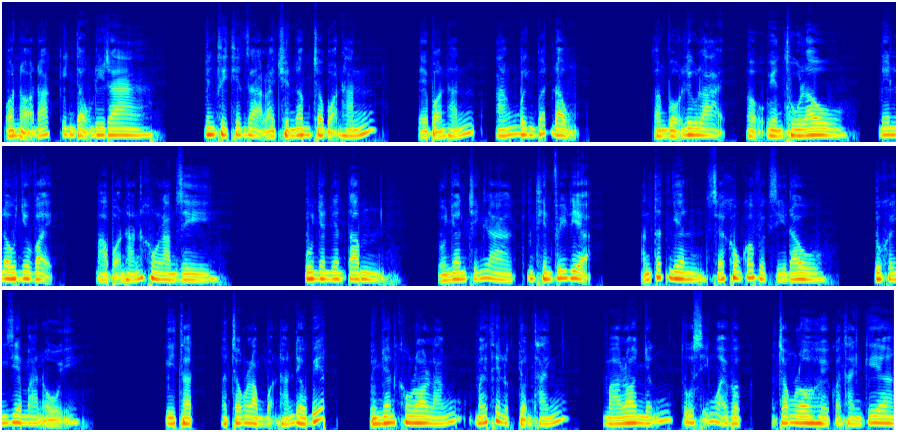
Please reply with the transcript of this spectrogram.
bọn họ đã kinh động đi ra nhưng thì thiên dạ lại truyền âm cho bọn hắn, để bọn hắn áng binh bất động. Toàn bộ lưu lại ở huyền thù lâu, nên lâu như vậy mà bọn hắn không làm gì. Phu nhân yên tâm, chủ nhân chính là kinh thiên vĩ địa, hắn tất nhiên sẽ không có việc gì đâu. Chu khánh diêm an ủi. Kỳ thật, ở trong lòng bọn hắn đều biết, chủ nhân không lo lắng mấy thế lực chuẩn thánh, mà lo những tu sĩ ngoại vực trong lô hề quản thành kia.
